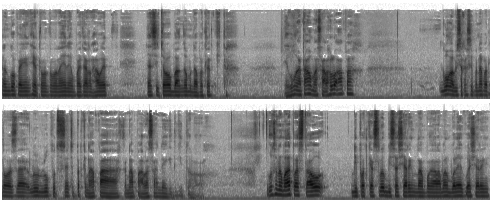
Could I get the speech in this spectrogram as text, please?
kan gue pengen kayak teman-teman lain yang pacaran awet dan si cowok bangga mendapatkan kita. Ya gue nggak tahu masalah lo apa. Gue nggak bisa kasih pendapat lo lu lu putusnya cepet kenapa? Kenapa alasannya? Gitu gitu loh. Gue seneng banget pas tahu di podcast lo bisa sharing tentang pengalaman. Boleh gue sharing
